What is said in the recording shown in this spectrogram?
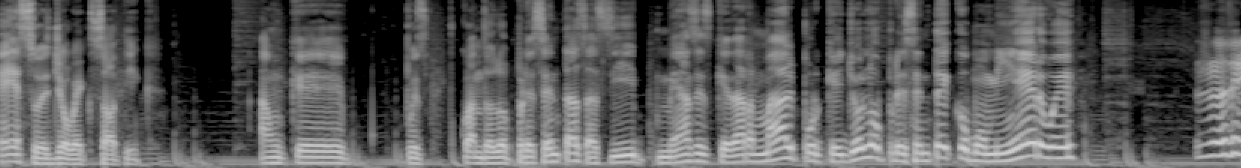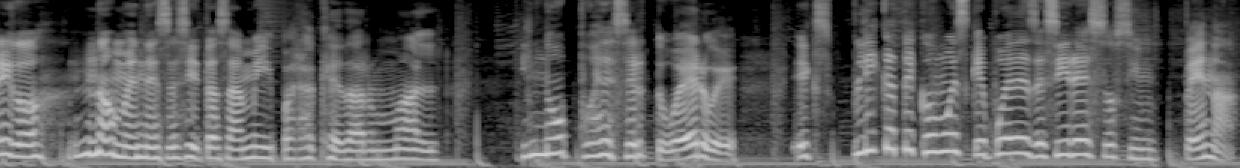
eso es Joe Exotic. Aunque, pues cuando lo presentas así, me haces quedar mal porque yo lo presenté como mi héroe. Rodrigo, no me necesitas a mí para quedar mal. Y no puedes ser tu héroe. Explícate cómo es que puedes decir eso sin pena.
